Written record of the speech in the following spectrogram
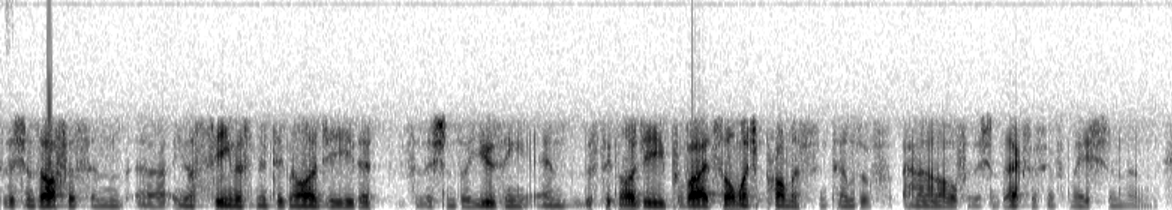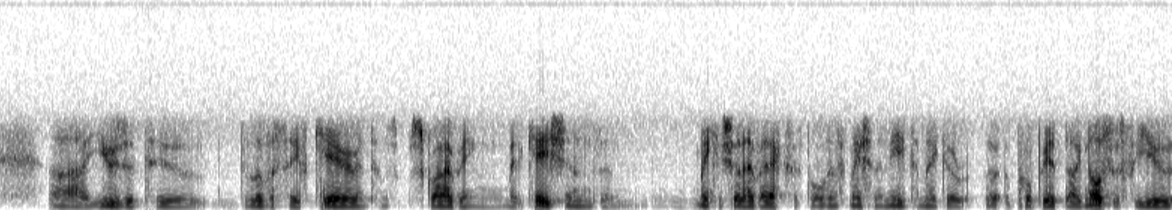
physician's office and uh, you know seeing this new technology that physicians are using. And this technology provides so much promise in terms of how physicians access information and uh, use it to deliver safe care in terms of prescribing medications and making sure they have access to all the information they need to make a, a appropriate diagnosis for you.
